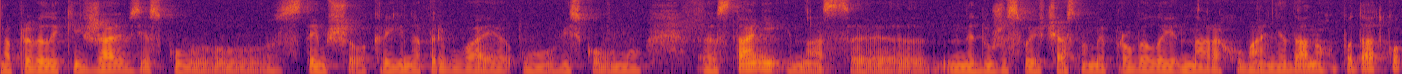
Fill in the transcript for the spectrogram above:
на превеликий жаль, в зв'язку з тим, що країна перебуває у військовому е, стані, і в нас е, не дуже своєчасно ми провели нарахування даного податку.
